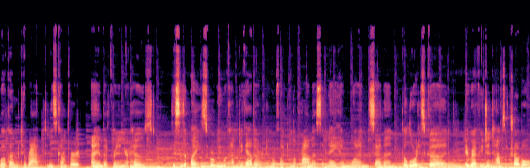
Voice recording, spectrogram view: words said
Welcome to Wrapped in His Comfort. I am Beth Brennan, your host. This is a place where we will come together and reflect on the promise of Nahum 1 7. The Lord is good, a refuge in times of trouble,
